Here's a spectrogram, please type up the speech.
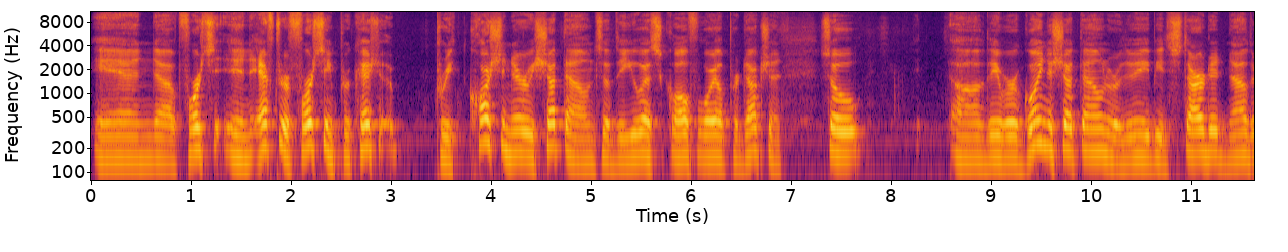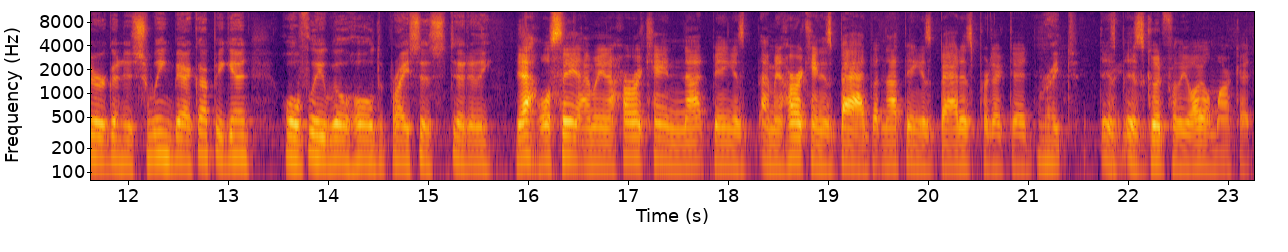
and, uh, force, and after forcing precaution, precautionary shutdowns of the U.S. Gulf oil production. So uh, they were going to shut down or they maybe started. Now they're going to swing back up again. Hopefully, we'll hold the prices steadily. Yeah, we'll see. I mean, a hurricane not being as, I mean, a hurricane is bad, but not being as bad as predicted right. is, right. is good for the oil market.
